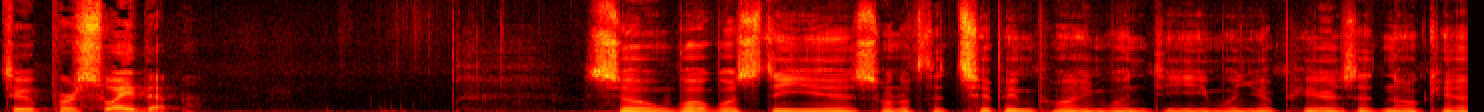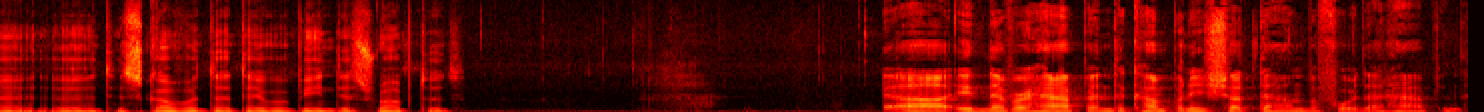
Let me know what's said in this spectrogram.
to persuade them. So, what was the uh, sort of the tipping point when the when your peers at Nokia uh, discovered that they were being disrupted? Uh, it never happened. The company shut down before that happened.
